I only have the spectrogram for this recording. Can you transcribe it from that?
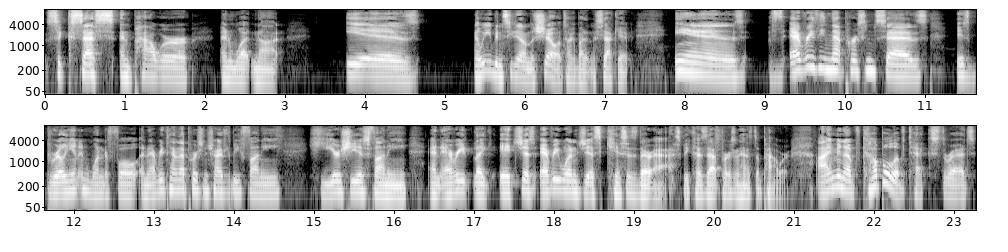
success and power and whatnot is, and we even seen it on the show. I'll talk about it in a second. Is everything that person says is brilliant and wonderful, and every time that person tries to be funny, he or she is funny, and every like it's just everyone just kisses their ass because that person has the power. I'm in a couple of text threads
